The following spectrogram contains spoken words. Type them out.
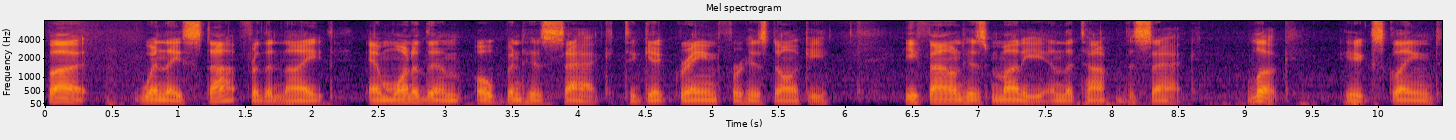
But when they stopped for the night and one of them opened his sack to get grain for his donkey. He found his money in the top of the sack. Look, he exclaimed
